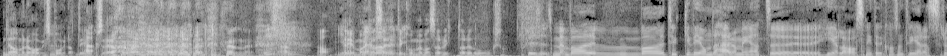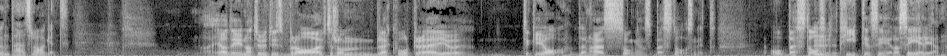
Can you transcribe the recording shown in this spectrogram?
ja men nu har vi spoilat det Ja. också. Ja, men, ja, det, Ja, man kan vad- säga att det kommer massa ryttare då också. Precis, men vad, vad tycker vi om det här med att eh, hela avsnittet koncentreras runt det här slaget? Ja det är ju naturligtvis bra eftersom Blackwater är ju, tycker jag, den här säsongens bästa avsnitt. Och bästa Mm. avsnittet hittills i hela serien.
